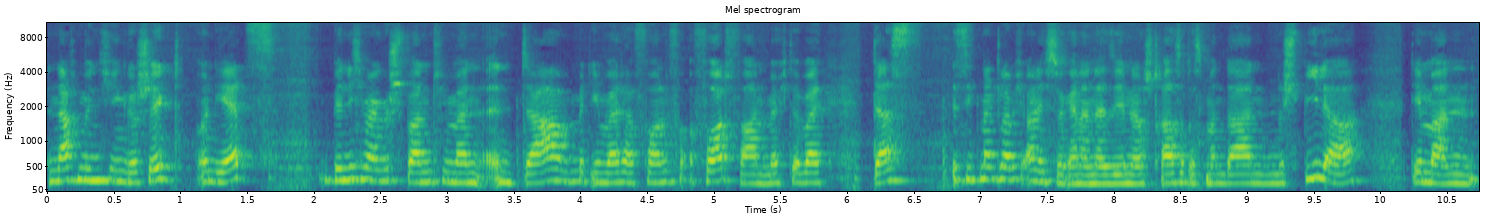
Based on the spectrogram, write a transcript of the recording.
nach München geschickt. Und jetzt bin ich mal gespannt, wie man da mit ihm weiter fortfahren möchte, weil das sieht man, glaube ich, auch nicht so gerne an der Sebener Straße, dass man da einen Spieler, den man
